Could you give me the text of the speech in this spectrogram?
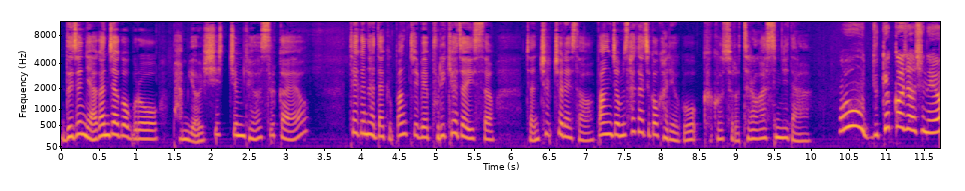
늦은 야간 작업으로 밤 10시쯤 되었을까요? 퇴근하다 그 빵집에 불이 켜져 있어 전 출출해서 빵 좀 사가지고 가려고 그곳으로 들어갔습니다. 어 늦게까지 하시네요?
